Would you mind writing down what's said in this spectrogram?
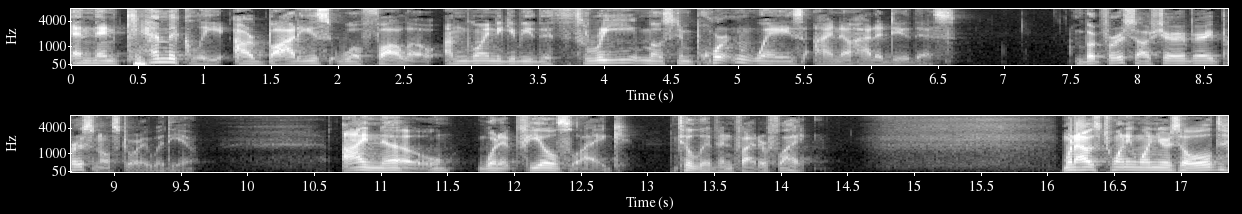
and then chemically, our bodies will follow. I'm going to give you the three most important ways I know how to do this. But first, I'll share a very personal story with you. I know what it feels like to live in fight or flight. When I was 21 years old,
